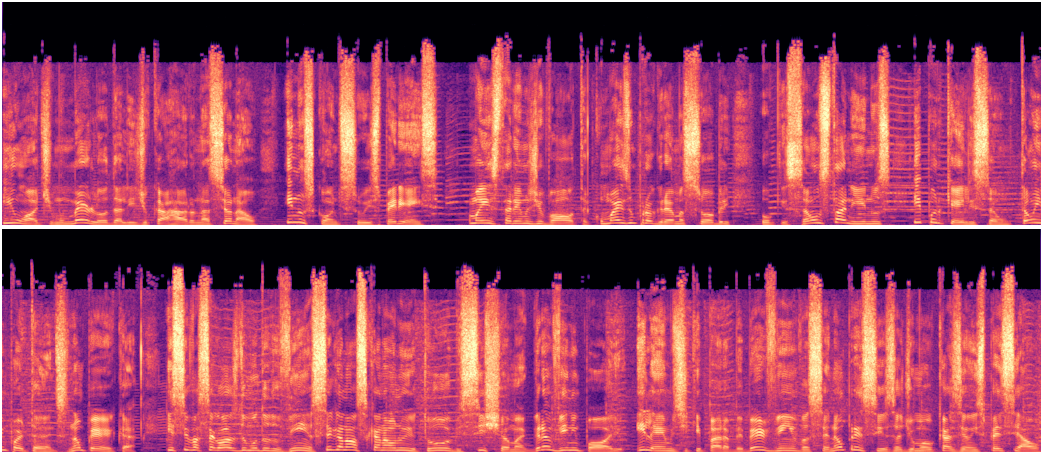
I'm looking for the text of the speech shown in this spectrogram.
e um ótimo Merlot da Lídio Carraro Nacional e nos conte sua experiência. Amanhã estaremos de volta com mais um programa sobre o que são os taninos e por que eles são tão importantes. Não perca! E se você gosta do mundo do vinho, siga nosso canal no YouTube, se chama Gran Vino Empório. E lembre-se que para beber vinho você não precisa de uma ocasião especial,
